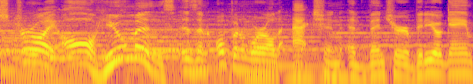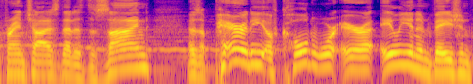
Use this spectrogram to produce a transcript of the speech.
All Humans is an open world action adventure video game franchise that is designed as a parody of Cold War era alien invasion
